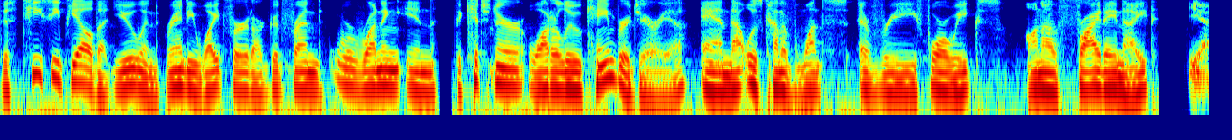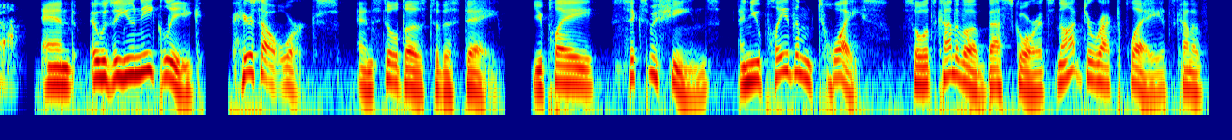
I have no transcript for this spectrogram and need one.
this TCPL that you and Randy Whiteford, our good friend, were running in the Kitchener, Waterloo, Cambridge area. And that was kind of once every four weeks on a Friday night. Yeah. And it was a unique league. Here's how it works, and still does to this day. You play six machines and you play them twice. So it's kind of a best score. It's not direct play. It's kind of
